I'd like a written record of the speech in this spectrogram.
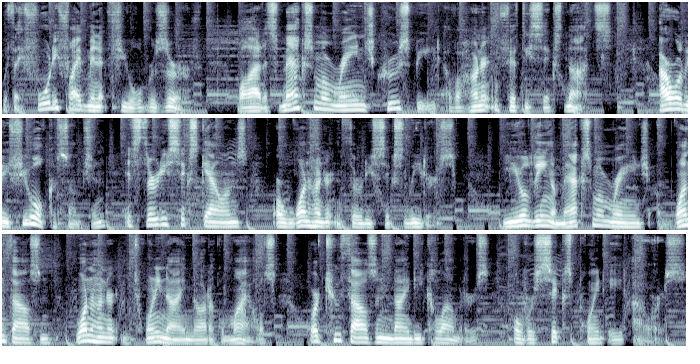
with a 45 minute fuel reserve while at its maximum range cruise speed of 156 knots. Hourly fuel consumption is 36 gallons or 136 liters, yielding a maximum range of 1,129 nautical miles or 2,090 kilometers over 6.8 hours.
